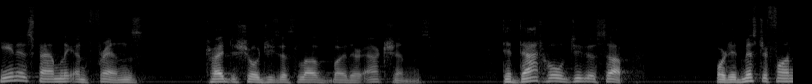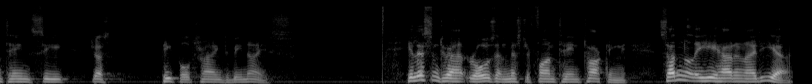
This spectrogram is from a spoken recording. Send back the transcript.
He and his family and friends tried to show Jesus love by their actions. Did that hold Jesus up? Or did Mr. Fontaine see just people trying to be nice? He listened to Aunt Rose and Mr. Fontaine talking. Suddenly he had an idea.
